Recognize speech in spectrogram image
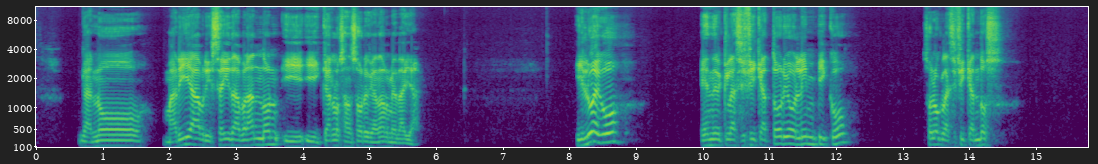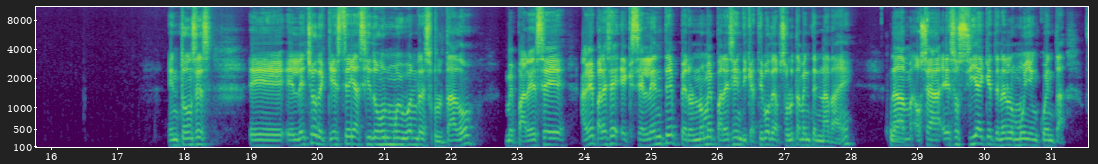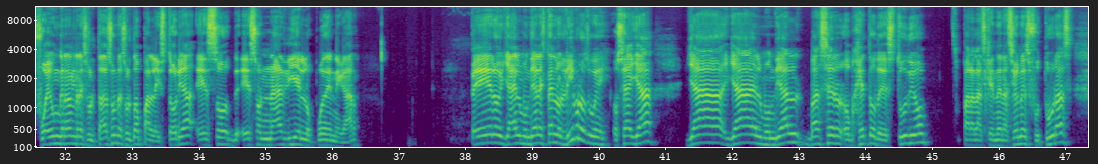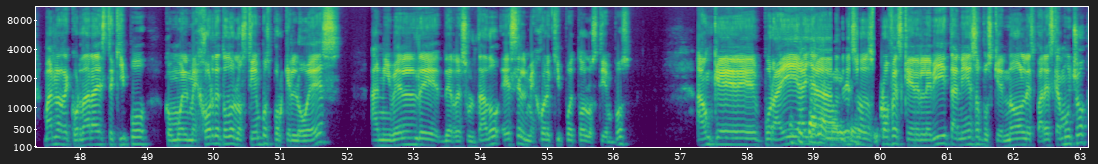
Ganó María, Briseida, Brandon y, Carlos Ansores ganaron medalla. Y luego, en el clasificatorio olímpico, solo clasifican dos. Entonces, eh, el hecho de que este haya sido un muy buen resultado me parece, a mí me parece excelente, pero no me parece indicativo de absolutamente nada, ¿eh? Nada o sea, eso sí hay que tenerlo muy en cuenta. Fue un gran resultado, es un resultado para la historia, eso, eso nadie lo puede negar. Pero ya el mundial está en los libros, güey. O sea, ya, ya, ya el mundial va a ser objeto de estudio para las generaciones futuras. Van a recordar a este equipo como el mejor de todos los tiempos, porque lo es a nivel de, de resultado, es el mejor equipo de todos los tiempos aunque por ahí haya de esos profes que levitan y eso, pues que no les parezca mucho,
